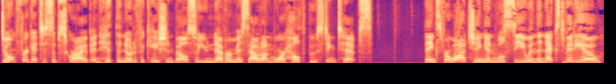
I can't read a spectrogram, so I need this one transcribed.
Don't forget to subscribe and hit the notification bell so you never miss out on more health boosting tips. Thanks for watching and we'll see you in the next video!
